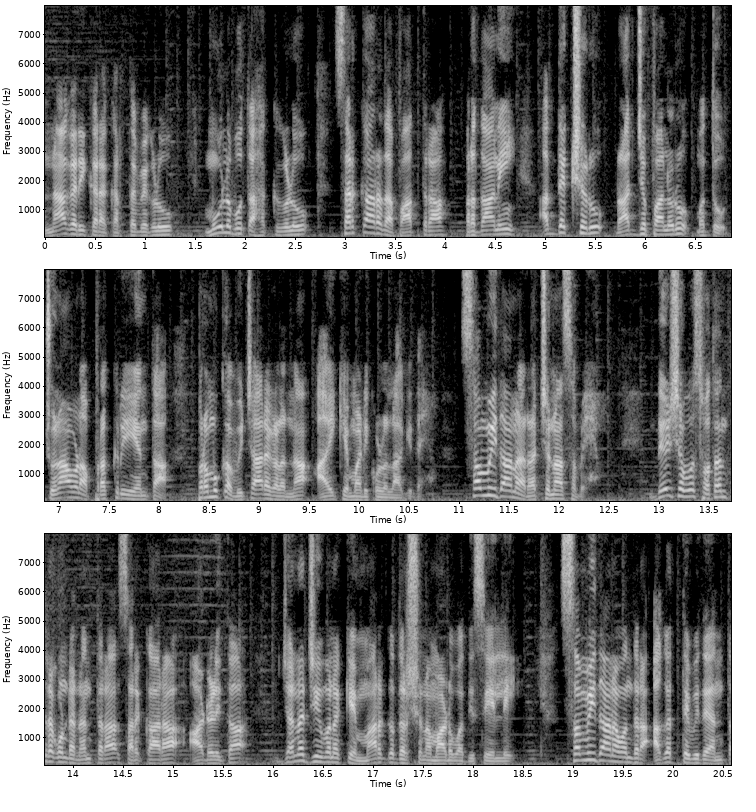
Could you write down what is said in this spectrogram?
ನಾಗರಿಕರ ಕರ್ತವ್ಯಗಳು, ಮೂಲಭೂತ ಹಕ್ಕುಗಳು, ಸರ್ಕಾರದ ಪಾತ್ರ, ಪ್ರಧಾನಿ, ಅಧ್ಯಕ್ಷರು, ರಾಜ್ಯಪಾಲರು ಮತ್ತು ಚುನಾವಣಾ ಪ್ರಕ್ರಿಯೆಯಂಥ ಪ್ರಮುಖ ವಿಚಾರಗಳನ್ನು ಆಯ್ಕೆ ಮಾಡಿಕೊಳ್ಳಲಾಗಿದೆ. ಸಂವಿಧಾನ ರಚನಾ ಸಭೆ. ದೇಶವು ಸ್ವತಂತ್ರಗೊಂಡ ನಂತರ ಸರ್ಕಾರ, ಆಡಳಿತ, ಜನಜೀವನಕ್ಕೆ ಮಾರ್ಗದರ್ಶನ ಮಾಡುವ ದಿಸೆಯಲ್ಲಿ ಸಂವಿಧಾನವೊಂದರ ಅಗತ್ಯವಿದೆ ಅಂತ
